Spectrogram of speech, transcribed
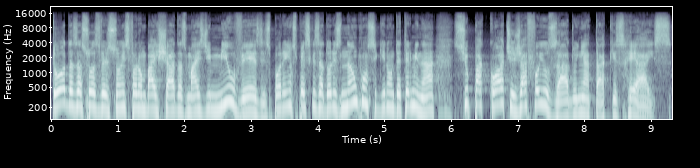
Todas as suas versões foram baixadas mais de mil vezes porém os pesquisadores não conseguiram determinar se o pacote já foi usado em ataques reais.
